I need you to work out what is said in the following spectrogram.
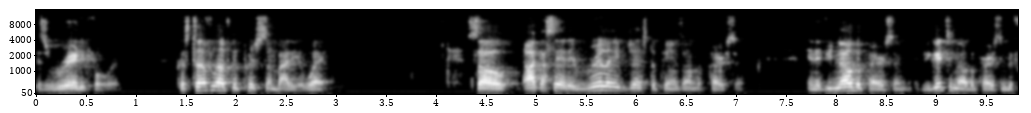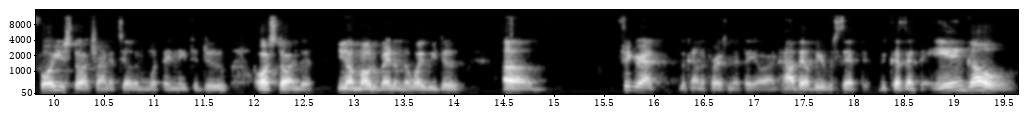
is ready for it. Because tough love can push somebody away. So, like I said, it really just depends on the person. And if you know the person, if you get to know the person before you start trying to tell them what they need to do or starting to, you know, motivate them the way we do, um, figure out the kind of person that they are and how they'll be receptive. Because at the end goal,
